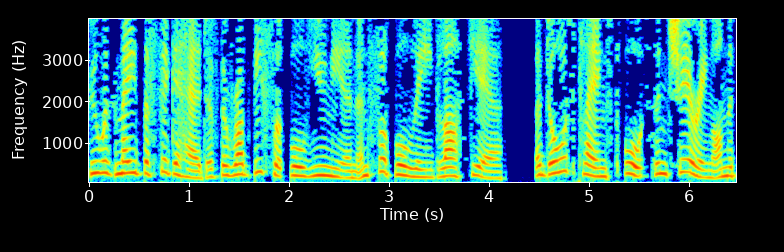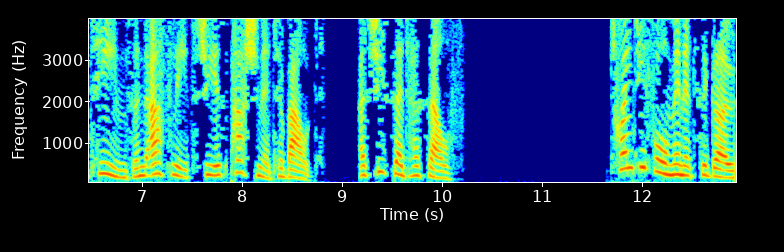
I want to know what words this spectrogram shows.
who was made the figurehead of the Rugby Football Union and Football League last year, adores playing sports and cheering on the teams and athletes she is passionate about, as she said herself. 24 minutes ago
